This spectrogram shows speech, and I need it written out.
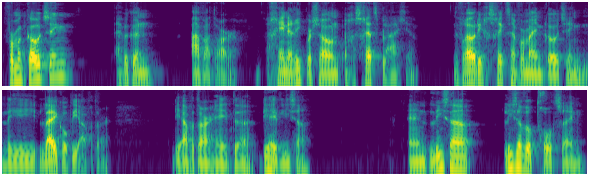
Voor mijn coaching heb ik een avatar, een generiek persoon, een geschetst plaatje. De vrouwen die geschikt zijn voor mijn coaching, die lijken op die avatar. Die avatar heet, uh, die heet Lisa. En Lisa, Lisa wil trots zijn.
